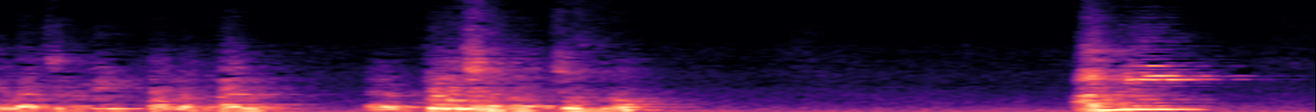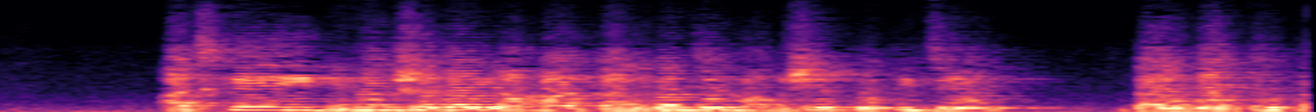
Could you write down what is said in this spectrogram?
নির্বাচনের ফলাফল পৌঁছানোর জন্য। আমি আজকে এই বিধানসভায় আমার কালীগঞ্জের মানুষের প্রতি যে দায়বদ্ধতা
